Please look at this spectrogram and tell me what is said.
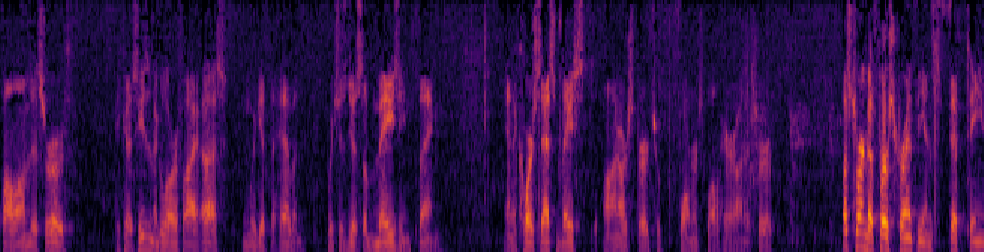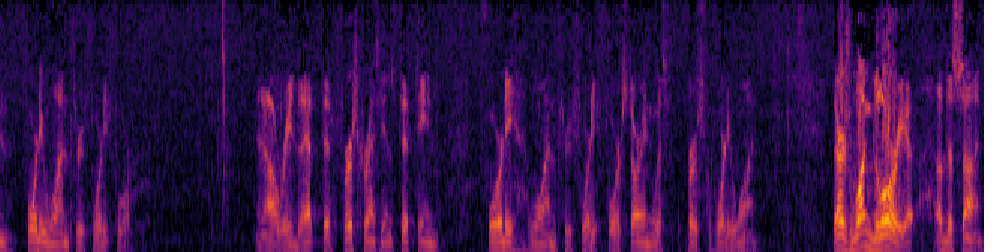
while on this earth because He's going to glorify us when we get to heaven, which is just amazing thing. And of course, that's based on our spiritual performance while here on this earth. Let's turn to 1 Corinthians 15, 41 through 44. And I'll read that. 1 Corinthians 15, 41 through 44, starting with verse 41. There's one glory of the sun,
